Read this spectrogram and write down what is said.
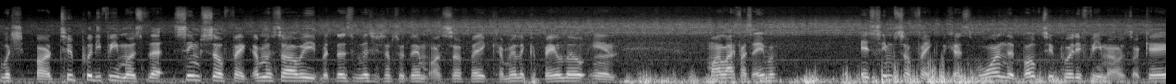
which are two pretty females that seem so fake. I'm sorry, but those relationships with them are so fake. Camila Cabello and My Life as Ava it seems so fake because one, they're both two pretty females, okay?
